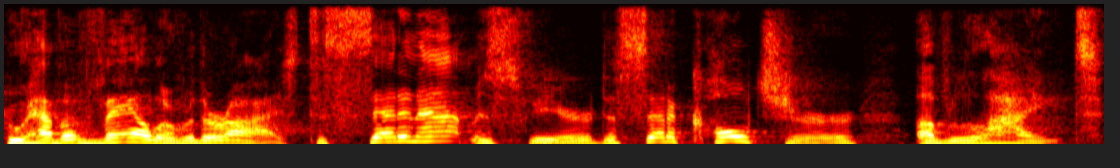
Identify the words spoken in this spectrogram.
who have a veil over their eyes, to set an atmosphere, to set a culture of light.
